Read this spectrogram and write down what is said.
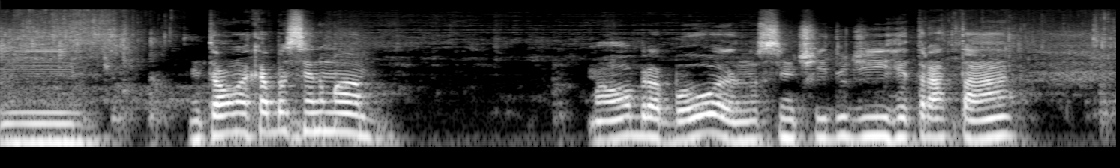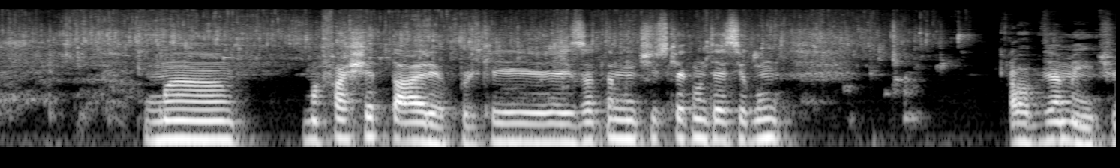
E então acaba sendo uma, uma obra boa no sentido de retratar uma, uma faixa etária, porque é exatamente isso que acontece. Algum, obviamente,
